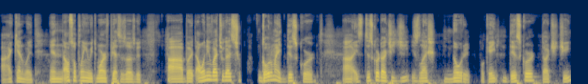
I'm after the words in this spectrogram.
I can't wait. And also playing with more FPS is always good. Uh, but I want to invite you guys to go to my Discord. Uh, it's discord.gg slash noted. Okay, discord.gg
